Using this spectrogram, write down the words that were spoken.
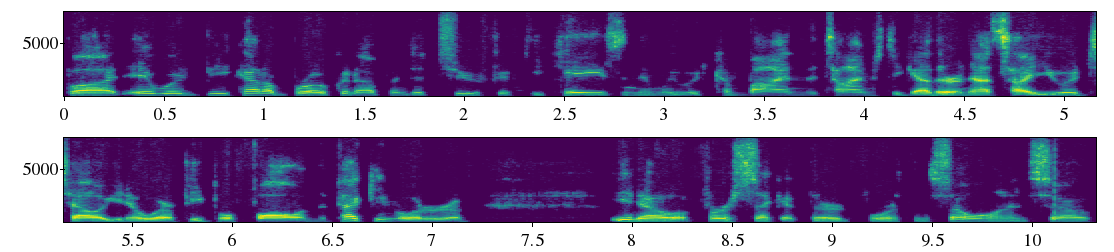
but it would be kind of broken up into two 50Ks, and then we would combine the times together. And that's how you would tell, you know, where people fall in the pecking order of, you know, first, second, third, fourth, and so on. And so,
